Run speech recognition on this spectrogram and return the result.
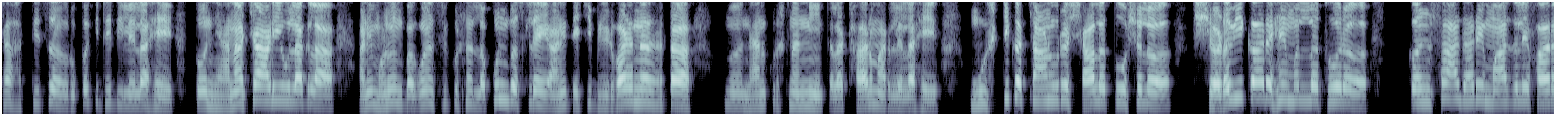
ह्या हत्तीचं रूप किती दिलेलं आहे? तो ज्ञानाच्या आड येऊ लागला आणि म्हणून भगवान श्रीकृष्ण लपून बसले आणि त्याची भीडभाड न धरता ज्ञानकृष्णांनी त्याला ठार मारलेला आहे. मुष्टिक चाणूर शाल तोषल षडविकार हे मल्ल थोर कंसा आधारे माजले फार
